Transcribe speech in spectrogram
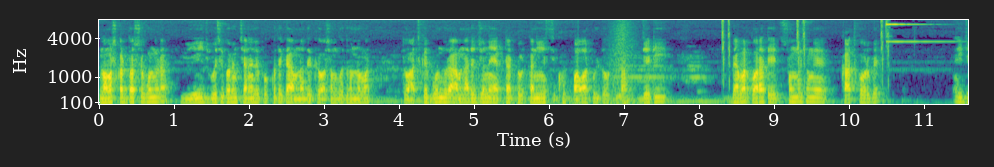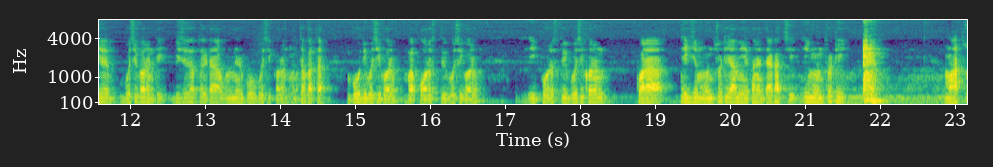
নমস্কার দর্শক বন্ধুরা এইচ বসীকরণ চ্যানেলের পক্ষ থেকে আপনাদেরকে অসংখ্য ধন্যবাদ। তো আজকের বন্ধুরা, আপনাদের জন্য একটা টোটকা নিয়ে এসেছি, খুব পাওয়ারফুল টোটকা, যেটি ব্যবহার করাতে সঙ্গে সঙ্গে কাজ করবে। এই যে বশীকরণটি, বিশেষত এটা অন্যের বউ বশীকরণ মধ্যে কথা বৌদি বশীকরণ বা পরস্ত্রী বশীকরণ। এই পরস্ত্রী বশীকরণ করা, এই যে মন্ত্রটি আমি এখানে দেখাচ্ছি, এই মন্ত্রটি মাত্র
